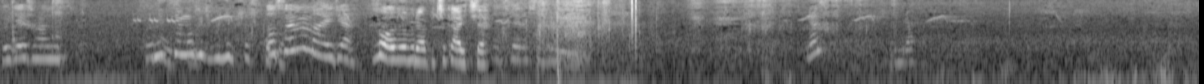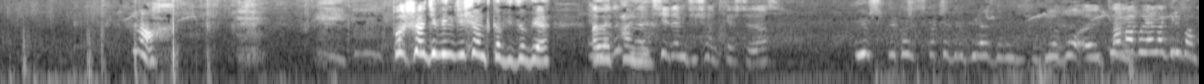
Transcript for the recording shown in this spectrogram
Powiedziałeś, że mam nic. Nic nie mówić, bo nie O, przeszkodzę. twoja mama jedzie. No dobra, poczekajcie. Teraz się. Jest? Dobra. No. Poszła dziewięćdziesiątka widzowie, ale Mogę fajnie. spróbować 70 jeszcze raz. Już tylko skoczę drugi raz 90. No bo ej, ty... Mama, bo ja nagrywam.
